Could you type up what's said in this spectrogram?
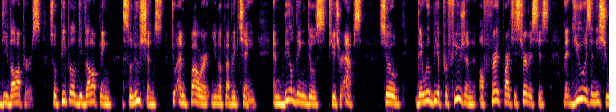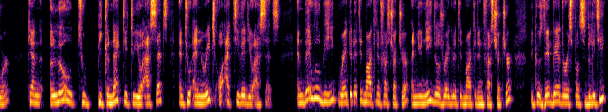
developers. So people developing solutions to empower you know public chain and building those future apps. So there will be a profusion of third party services that you as an issuer can allow to be connected to your assets and to enrich or activate your assets. And they will be regulated market infrastructure, and you need those regulated market infrastructure because they bear the responsibility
